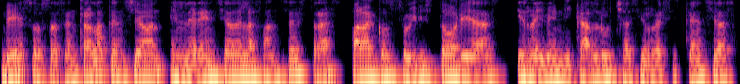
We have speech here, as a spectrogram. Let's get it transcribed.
de eso, o sea, centrar la atención en la herencia de las ancestras para construir historias y reivindicar luchas y resistencias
